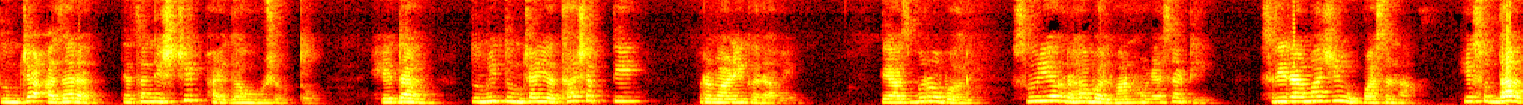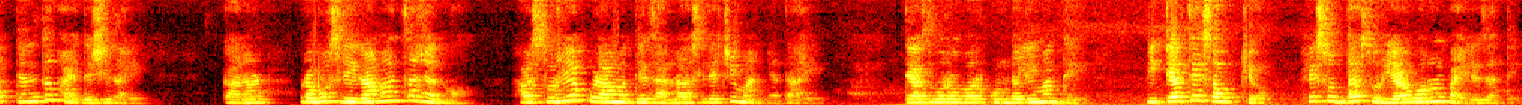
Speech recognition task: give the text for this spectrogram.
तुमच्या आजारात त्याचा निश्चित फायदा होऊ शकतो. हे दान तुम्ही तुमच्या यथाशक्तीप्रमाणे करावे. त्याचबरोबर सूर्यग्रह बलवान होण्यासाठी श्रीरामाची उपासना ही सुद्धा अत्यंत फायदेशीर आहे. कारण प्रभू श्रीरामांचा जन्म हा सूर्यकुळामध्ये झाला असल्याची मान्यता आहे. त्याचबरोबर कुंडलीमध्ये पित्याचे सौख्य हे सुद्धा सूर्यावरून पाहिले जाते.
